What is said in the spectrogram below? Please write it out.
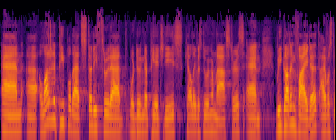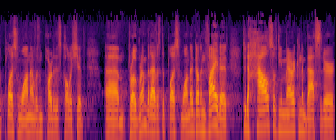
And uh, a lot of the people that studied through that were doing their PhDs. Kelly was doing her master's. And we got invited. I was the plus one. I wasn't part of the scholarship um, program, but I was the plus one that got invited to the house of the American ambassador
